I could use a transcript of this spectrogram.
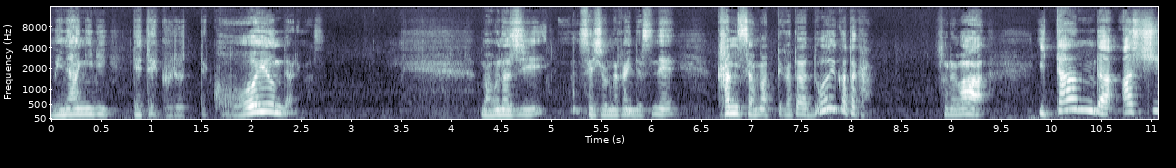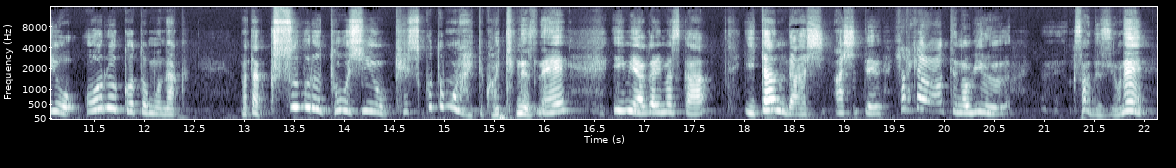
みなぎり出てくるってこういうんであります。まあ、同じ聖書の中にですね神様って方はどういう方か。それは傷んだ足を折ることもなくまたくすぶる刀身を消すこともないってこう言ってるんですね。意味わかりますか？傷んだ足足ってヒャラヒャラって伸びる草ですよね。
